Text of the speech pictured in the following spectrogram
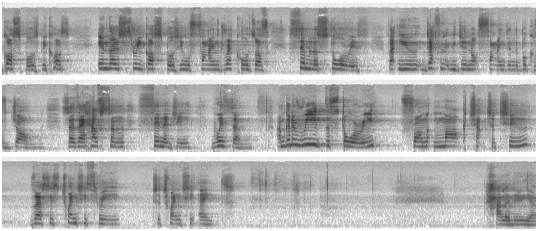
Gospels because in those three Gospels you will find records of similar stories that you definitely do not find in the book of John. So they have some synergy with them. I'm going to read the story from Mark chapter 2, verses 23 to 28. Hallelujah.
